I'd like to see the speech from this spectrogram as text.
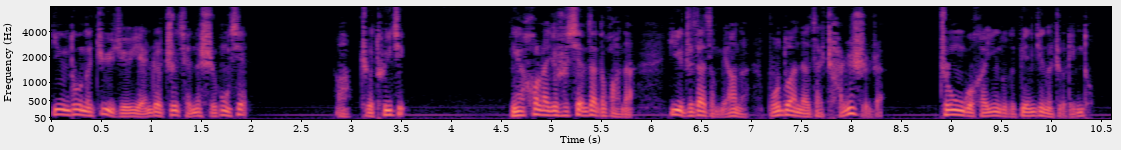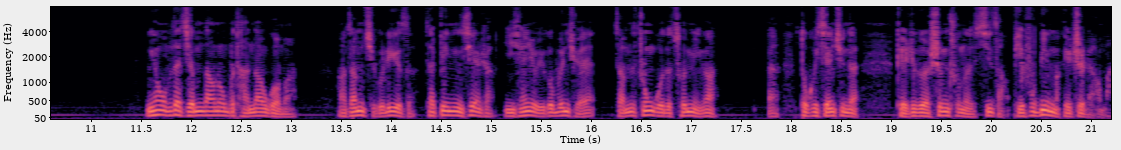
印度呢拒绝沿着之前的实控线，啊，这个推进。你看后来就是现在的话呢，一直在怎么样呢？不断的在蚕食着中国和印度的边境的这个领土。你看我们在节目当中不谈到过吗？啊，咱们举个例子，在边境线上，以前有一个温泉，咱们中国的村民啊，呃，都会先去呢给这个牲畜呢洗澡，皮肤病嘛可以治疗嘛。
